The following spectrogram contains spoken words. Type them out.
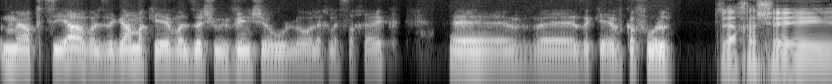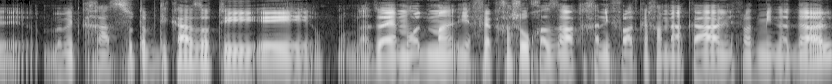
מהפציעה, אבל זה גם הכאב על זה שהוא הבין שהוא לא הולך לשחק. אה, וזה כאב כפול. זה אחרי שבאמת ככה עשו את הבדיקה הזאת, אה, זה היה מאוד יפה ככה שהוא חזר, ככה נפרד ככה מהקהל, נפרד מנדל.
